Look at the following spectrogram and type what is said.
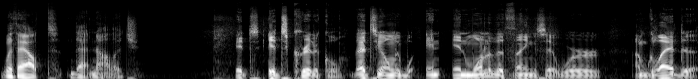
without that knowledge. It's it's critical. That's the only and and one of the things that we're I'm glad to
